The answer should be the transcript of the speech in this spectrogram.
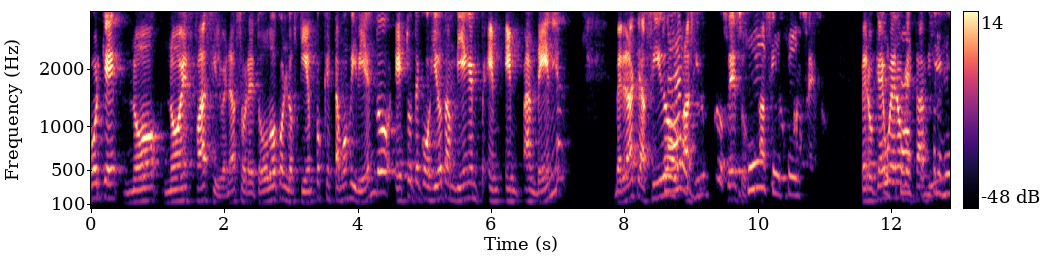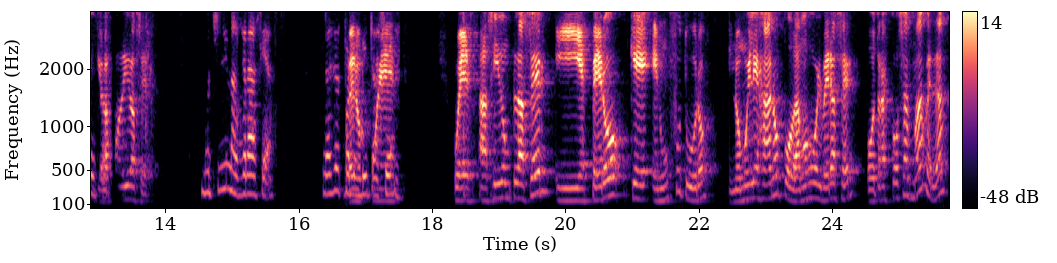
porque no, no es fácil, ¿verdad? Sobre todo con los tiempos que estamos viviendo. Esto te cogió también en, en, pandemia, ¿verdad? Que ha sido, ha sido un proceso, ha sido un proceso. Pero qué bueno que estás bien y que lo has podido hacer. Muchísimas gracias. Gracias por la invitación. Pues, pues ha sido un placer y espero que en un futuro no muy lejano podamos volver a hacer otras cosas más, ¿verdad?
